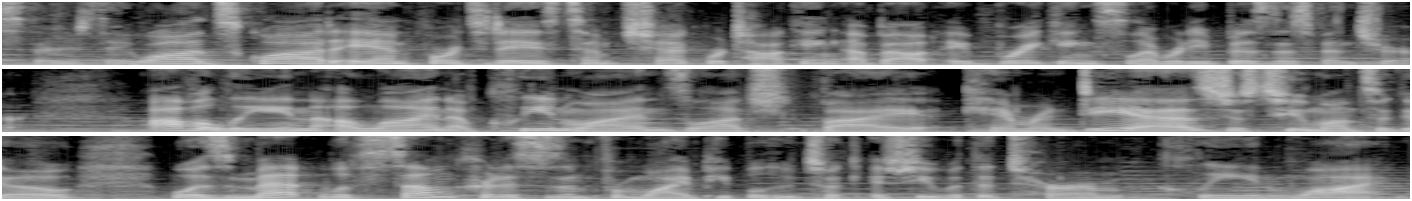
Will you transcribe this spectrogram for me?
It's Thursday Wad Squad, and for today's Temp Check, we're talking about a breaking celebrity business venture. Avaline, a line of clean wines launched by Cameron Diaz just two months ago, was met with some criticism from wine people who took issue with the term clean wine.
